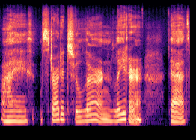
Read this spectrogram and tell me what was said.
I started to learn later that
